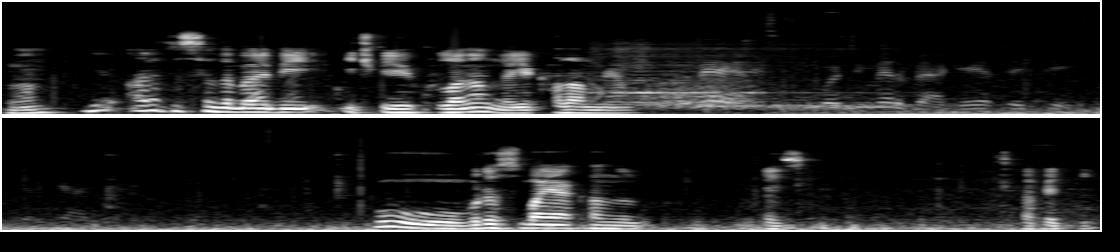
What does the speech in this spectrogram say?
Tamam. Bir arada sırada böyle bir içgüdüyü kullanan da casualty. Oo, burası bayağı kanlı. Neyse. Afet değil.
